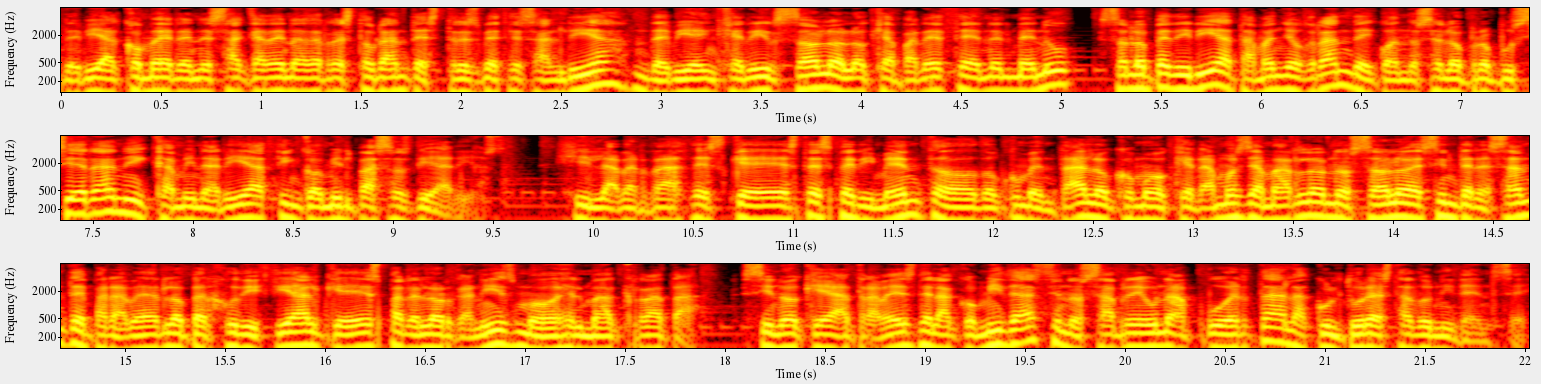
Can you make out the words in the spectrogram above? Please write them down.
Debía comer en esa cadena de restaurantes tres veces al día, debía ingerir solo lo que aparece en el menú, solo pediría tamaño grande cuando se lo propusieran y caminaría 5.000 pasos diarios. Y la verdad es que este experimento, documental o como queramos llamarlo, no solo es interesante para ver lo perjudicial que es para el organismo el McRata, sino que a través de la comida se nos abre una puerta a la cultura estadounidense.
